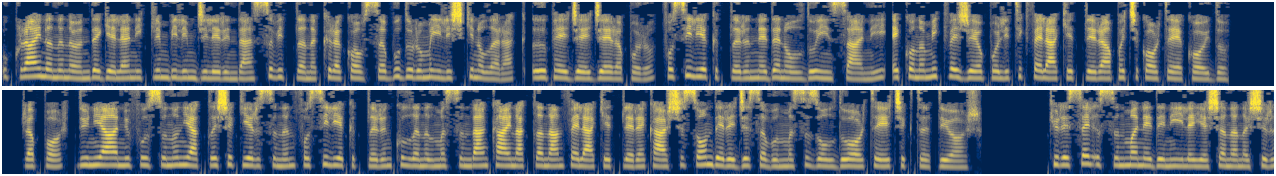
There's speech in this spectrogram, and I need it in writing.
Ukrayna'nın önde gelen iklim bilimcilerinden Svitlana Krakovsa bu duruma ilişkin olarak, IPCC raporu, fosil yakıtların neden olduğu insani, ekonomik ve jeopolitik felaketleri apaçık ortaya koydu. Rapor, dünya nüfusunun yaklaşık yarısının fosil yakıtların kullanılmasından kaynaklanan felaketlere karşı son derece savunmasız olduğu ortaya çıktı, diyor. Küresel ısınma nedeniyle yaşanan aşırı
